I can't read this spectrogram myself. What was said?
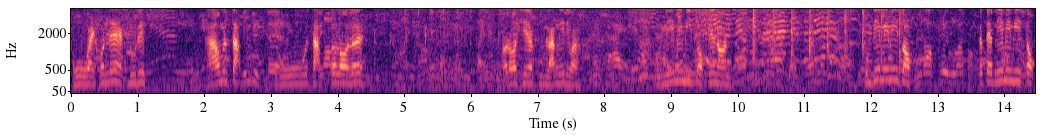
โอ้ยคนแรกดูดิ เท้ามันสับหยุดเลยโอ้สับตลอดเลยเอารอเชียร์กลุ่มหลังนี้ดีกว่าไม่ใช่ไม่กลุ่มนี้ไม่มีตกแน่นอนก ลุ่มนี้ไม่มีตกรอบครึ่งหรือว่าสองสเต็ปนี้ไม่มีตก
